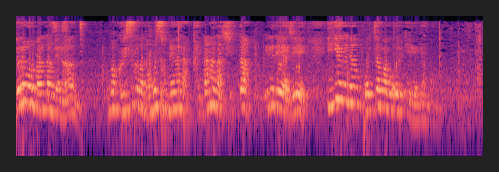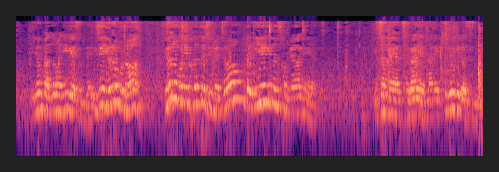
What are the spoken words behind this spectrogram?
여러분 만나면은 뭐 그리스도가 너무 선명하다, 간단하다, 쉽다 이래 돼야지 이게 그냥 복잡하고 어렵게 얘기하면 2년 반 동안 얘기했습니다. 이제 여러분은 여러분이 흩어지면 전부 다이 얘기는 선명하게 해야 돼요. 있잖아요. 제가 옛날에 길을 잃었습니다.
